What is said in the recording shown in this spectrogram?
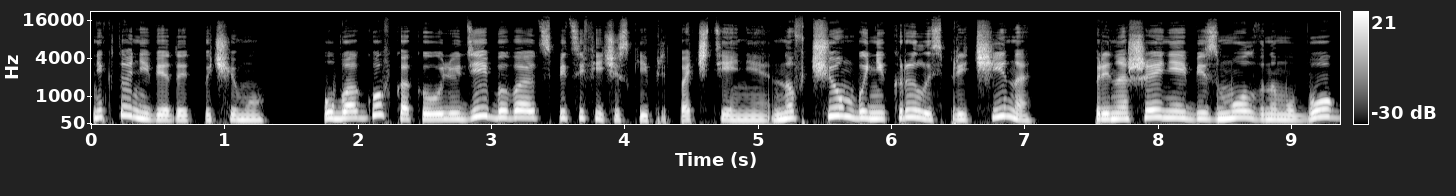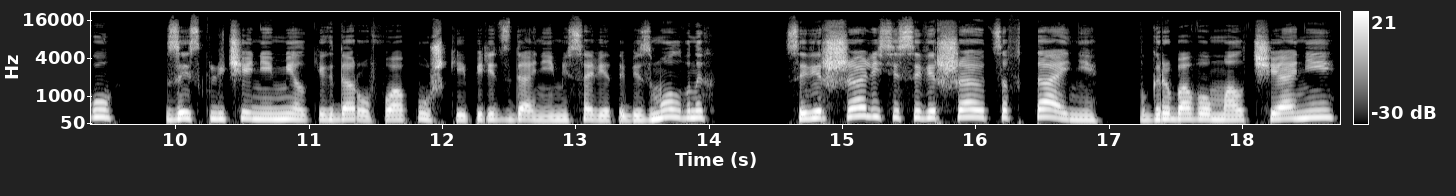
Никто не ведает почему. У богов, как и у людей, бывают специфические предпочтения, но в чем бы ни крылась причина, приношение безмолвному богу, за исключением мелких даров у опушки и перед зданиями Совета Безмолвных, совершались и совершаются в тайне, в гробовом молчании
